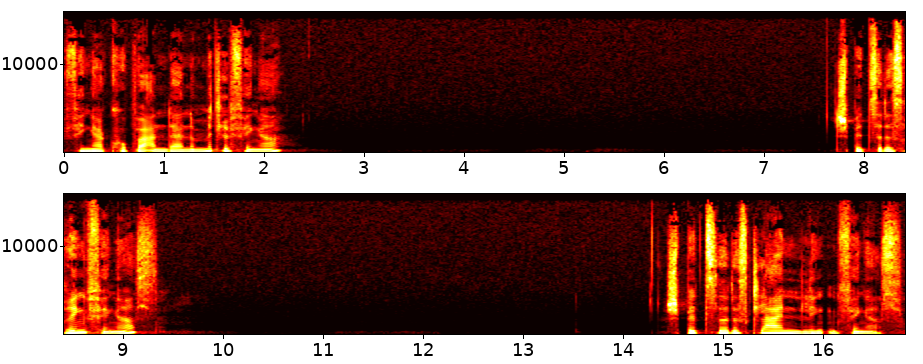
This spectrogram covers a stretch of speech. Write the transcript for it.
Fingerkuppe an deinem Mittelfinger. Spitze des Ringfingers. Spitze des kleinen linken Fingers.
